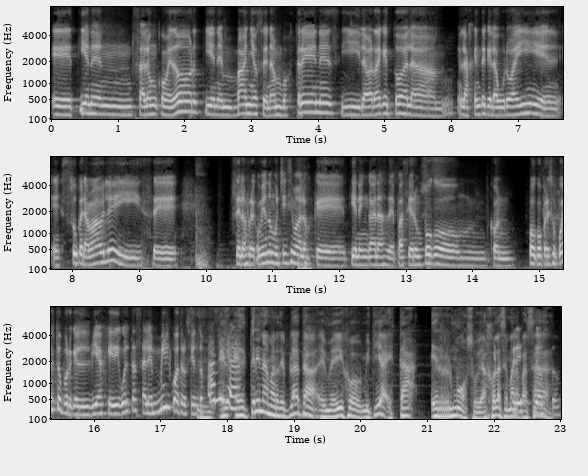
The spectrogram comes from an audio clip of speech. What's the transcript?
eh, tienen salón comedor, tienen baños en ambos trenes y la verdad que toda la, la gente que laburó ahí eh, es súper amable y se, se los recomiendo muchísimo a los que tienen ganas de pasear un poco mm, con poco presupuesto porque el viaje ida y vuelta sale en 1.400 pesos. el, mira. el tren a Mar del Plata, eh, me dijo mi tía, está hermoso. Viajó la semana pasada. Precioso.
